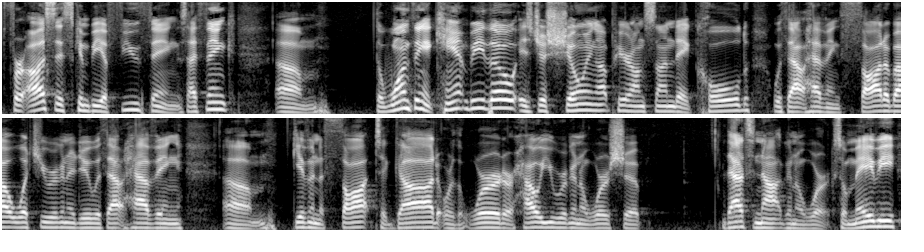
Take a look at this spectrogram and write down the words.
for us, this can be a few things. I think um, the one thing it can't be, though, is just showing up here on Sunday cold without having thought about what you were going to do, without having um, given a thought to God or the Word or how you were going to worship that's not going to work. So maybe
